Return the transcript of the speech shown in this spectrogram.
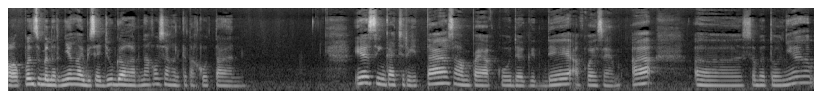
walaupun sebenarnya nggak bisa juga karena aku sangat ketakutan. Ya singkat cerita sampai aku udah gede aku SMA uh, eh, sebetulnya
